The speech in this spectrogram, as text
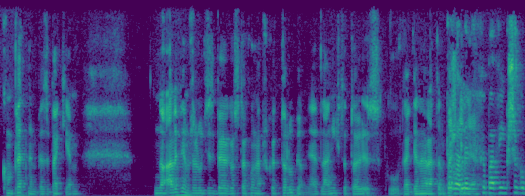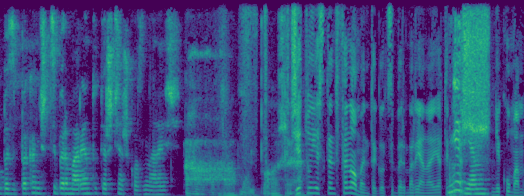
kompletnym bezbekiem, no ale wiem, że ludzie z Białego Stoku na przykład to lubią, nie? Dla nich to to jest, kurde, generator Boże, ale nie? chyba większego bezbeka niż Cybermarian to też ciężko znaleźć. O, mój Boże. Gdzie tu jest ten fenomen tego Cybermariana? Ja tego nie też wiem. nie kumam.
